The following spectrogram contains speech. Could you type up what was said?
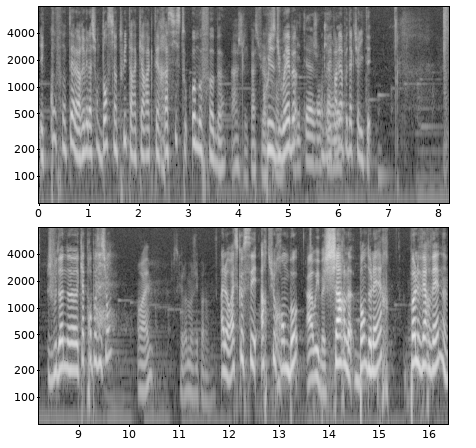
est confronté à la révélation d'anciens tweets à caractère raciste ou homophobe. Ah, je l'ai pas su. Quiz du web. On Carmé. parler un peu d'actualité. Je vous donne euh, quatre propositions. Ouais. Parce que là, moi, j'ai pas là. Alors, est-ce que c'est Arthur Rambaud, Ah oui, bah, Charles Bandelaire, Paul Verveine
